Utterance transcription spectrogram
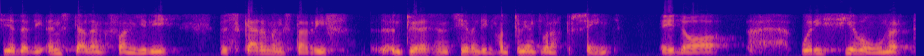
sedert die instelling van hierdie beskermingstarief in 2017 van 22% het daar oor die 700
